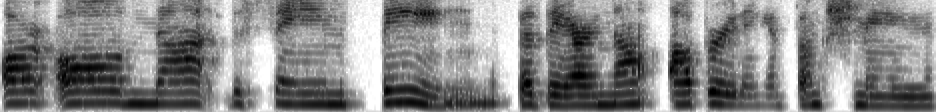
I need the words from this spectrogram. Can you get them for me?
are all not the same thing, that they are not operating and functioning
